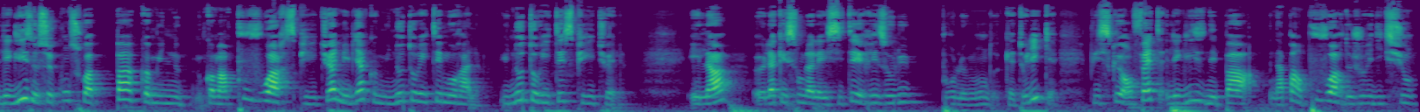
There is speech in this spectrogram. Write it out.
l'Église ne se conçoit pas comme, un pouvoir spirituel, mais bien comme une autorité morale, une autorité spirituelle. Et là, euh, la question de la laïcité est résolue pour le monde catholique, puisque en fait, l'Église n'a pas un pouvoir de juridiction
